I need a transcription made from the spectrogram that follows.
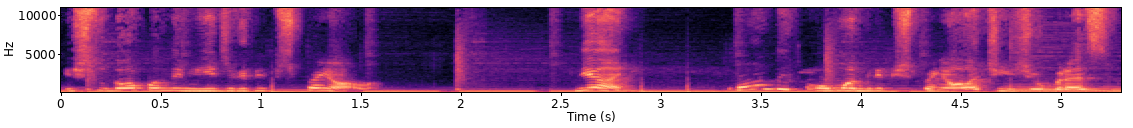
e estudou a pandemia de gripe espanhola. Liane, quando e como a gripe espanhola atingiu o Brasil?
